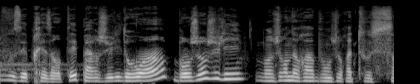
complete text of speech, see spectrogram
vous est présenté par Julie Drouin. Bonjour Julie. Bonjour Nora, bonjour à tous.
